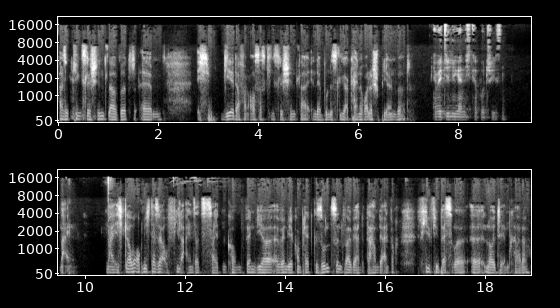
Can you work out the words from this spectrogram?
Also Kingsley Schindler wird ähm, ich gehe davon aus, dass Kingsley Schindler in der Bundesliga keine Rolle spielen wird. Er wird die Liga nicht kaputt schießen. Nein. Nein, ich glaube auch nicht, dass er auf viele Einsatzzeiten kommt, wenn wir, wenn wir komplett gesund sind, weil wir, da haben wir einfach viel, viel bessere äh, Leute im Kader.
